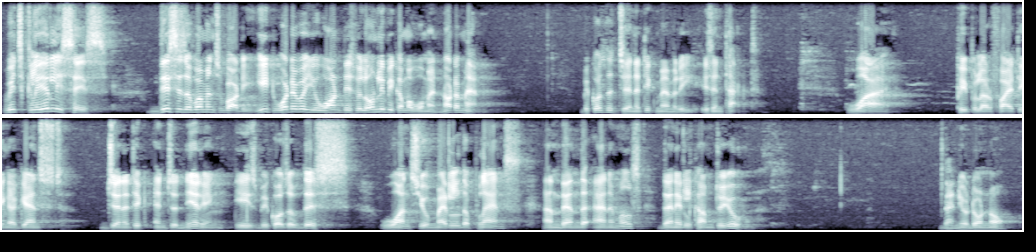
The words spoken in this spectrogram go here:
which clearly says, this is a woman's body, eat whatever you want, this will only become a woman, not a man. Because the genetic memory is intact. Why people are fighting against genetic engineering is because of this. Once you meddle the plants and then the animals, then it'll come to you. Then you don't know.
